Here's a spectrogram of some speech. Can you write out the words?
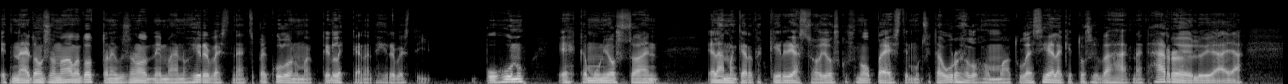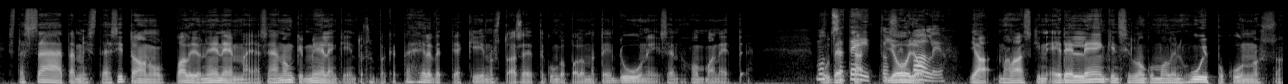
et näitä on, se on aivan totta, niin kuin sanoit, niin mä en ole hirveästi näitä spekuloinut, mä en kellekään näitä hirveästi puhunut. Ehkä mun jossain elämänkertakirjassa on joskus nopeasti, mutta sitä urheiluhommaa tulee sielläkin tosi vähän, että näitä häröilyjä ja sitä säätämistä ja sitä on ollut paljon enemmän ja sehän onkin mielenkiintoisempaa, että helvettiä kiinnostaa se, että kuinka paljon mä teen duunia sen homman eteen. Mutta Mut sä että- teit tosi joo, paljon. Ja mä laskin edelleenkin silloin, kun mä olin huippukunnossa,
